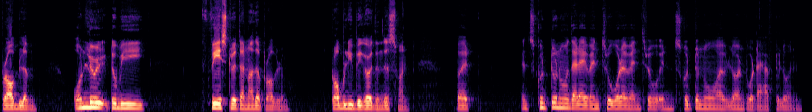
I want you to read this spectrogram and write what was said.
problem only to be faced with another problem, probably bigger than this one. But it's good to know that I went through what I went through, and it's good to know I've learned what I have to learn.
